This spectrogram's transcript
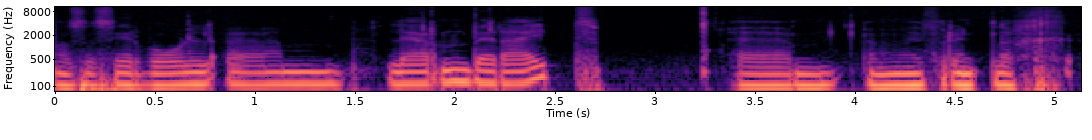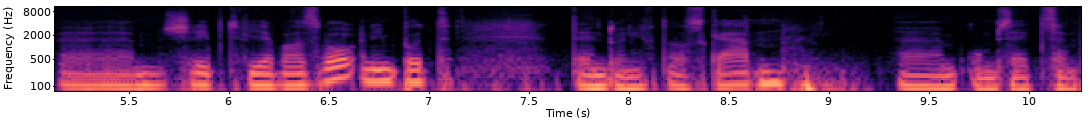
also sehr wohl ähm, lernbereit. Ähm, wenn man mir freundlich ähm, schreibt, wie, was, wo, ein Input, dann tue ich das gerne ähm, umsetzen,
